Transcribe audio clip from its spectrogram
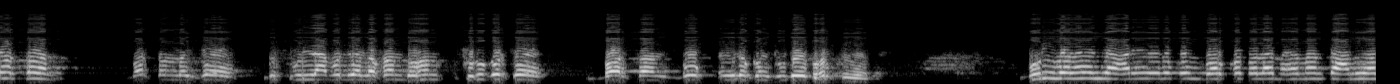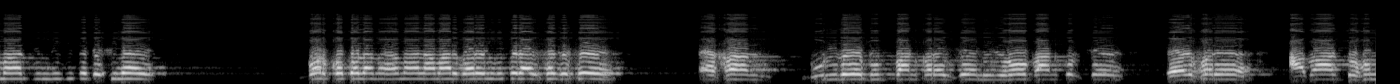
বর্তন। বর্তন লইছে। বিসমুল্লাহ বলিয়া যখন দহন শুরু করছে বর্তন বুক এইরকম দুধে ভর্তি হয়ে বুড়ি বলেন যে, আরে, এরকম বরকতলা মেহমানটা আমি আমার জিন্দিগিতে দেখি নাই। বরকতলা মেহমান আমার ঘরের ভিতরে এসে গেছে। এখন বুড়িরও দুধ পান করাইছে, নিজেরও পান করছে। এরপরে আবার দহন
